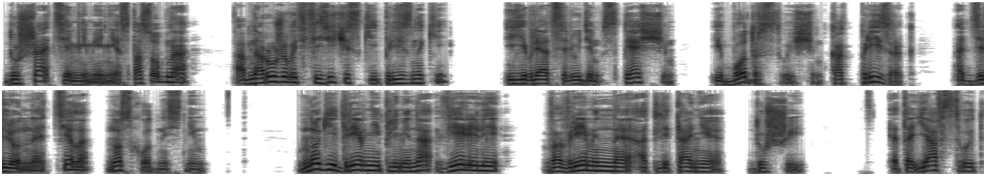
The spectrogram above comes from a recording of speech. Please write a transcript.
душа, тем не менее, способна обнаруживать физические признаки и являться людям спящим и бодрствующим, как призрак, отделенный от тела, но сходный с ним. Многие древние племена верили во временное отлетание души. Это явствует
